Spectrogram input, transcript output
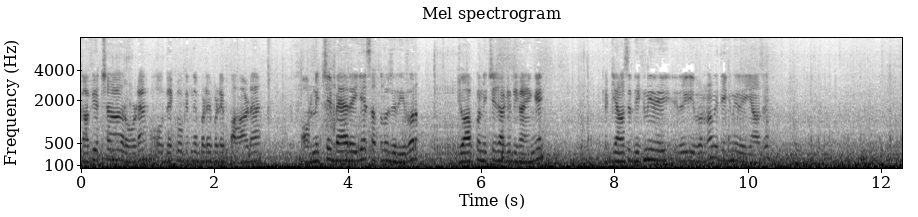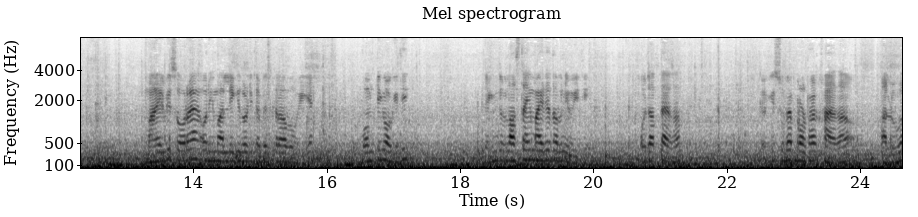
काफ़ी अच्छा रोड है। और देखो कितने बड़े बड़े पहाड़ हैं। और नीचे बह रही है सतलुज रिवर, जो आपको नीचे जाके दिखाएँगे। क्योंकि यहाँ से दिख नहीं रही रिवर ना भी दिख नहीं रही यहाँ से। माहिर भी सो रहा है और हिमालय की थोड़ी तबीयत खराब हो गई है। वॉमिटिंग हो गई थी। लेकिन जब लास्ट टाइम आए थे, तब नहीं हुई थी। हो जाता है ऐसा। क्योंकि सुबह परोठा खाया था आलू का।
